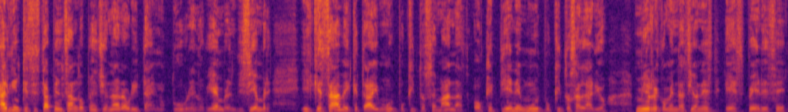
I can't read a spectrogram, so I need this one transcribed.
Alguien que se está pensando pensionar ahorita en octubre, noviembre, en diciembre, y que sabe que trae muy poquitas semanas o que tiene muy poquito salario, mi recomendación es espérese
